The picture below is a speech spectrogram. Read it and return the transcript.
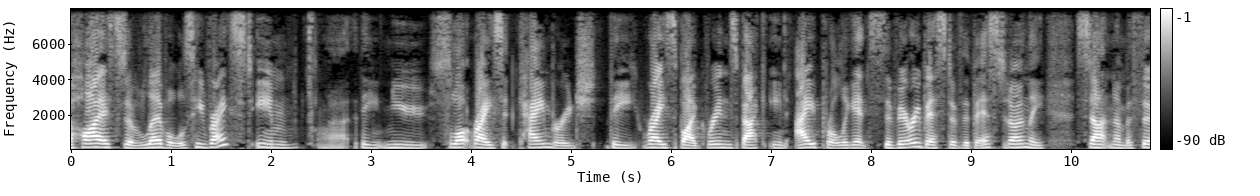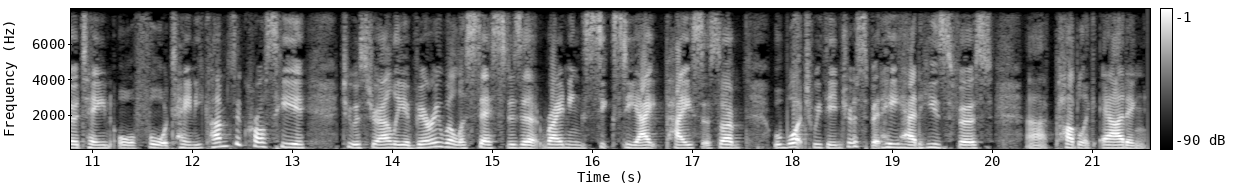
the highest of levels. He raced in uh, the new slot race at Cambridge, the race by Grins back in April against the very best of the best at only start number 13 or 14. He comes across here to Australia very well assessed as a reigning 68 pacer. So we'll watch with interest, but he had his first uh, public outing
